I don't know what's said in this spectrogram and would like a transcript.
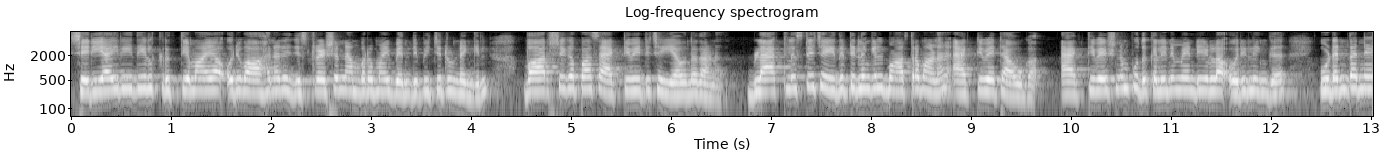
ശരിയായ രീതിയിൽ കൃത്യമായ ഒരു വാഹന രജിസ്ട്രേഷൻ നമ്പറുമായി ബന്ധിപ്പിച്ചിട്ടുണ്ടെങ്കിൽ വാർഷിക പാസ് ആക്ടിവേറ്റ് ചെയ്യാവുന്നതാണ്. ബ്ലാക്ക് ലിസ്റ്റ് ചെയ്തിട്ടില്ലെങ്കിൽ മാത്രമാണ് ആക്ടിവേറ്റ് ആവുക. ആക്ടിവേഷനും പുതുക്കലിനും വേണ്ടിയുള്ള ഒരു ലിങ്ക് ഉടൻ തന്നെ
